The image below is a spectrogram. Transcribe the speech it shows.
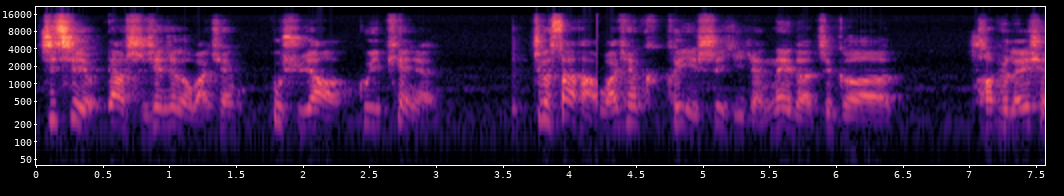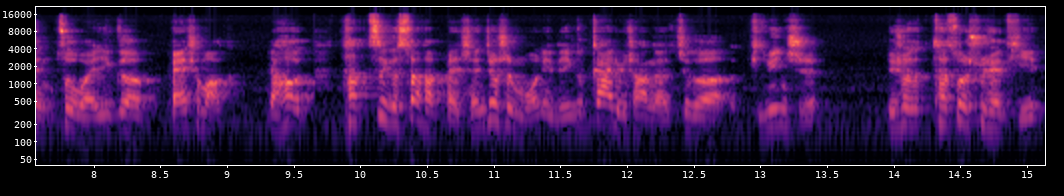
机器要实现这个完全不需要故意骗人，这个算法完全可以是以人类的这个 population 作为一个 benchmark，然后它这个算法本身就是模拟的一个概率上的这个平均值。比如说他做数学题，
